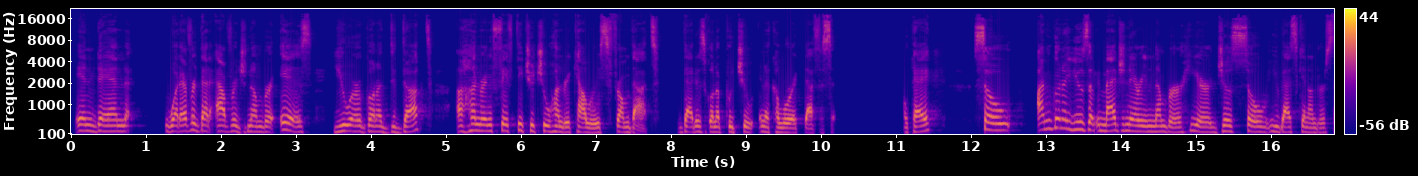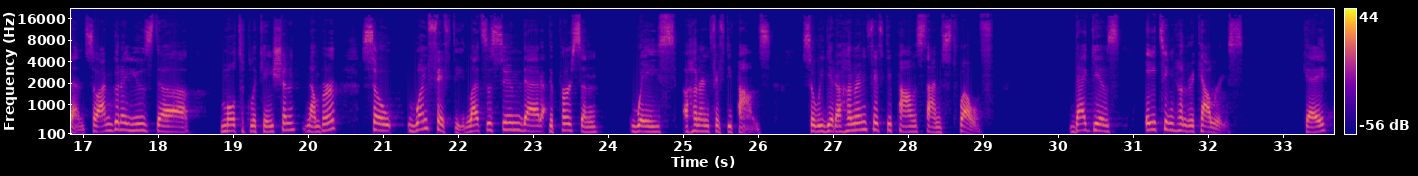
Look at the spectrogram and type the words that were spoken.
And then whatever that average number is, you are going to deduct 150 to 200 calories from that. That is going to put you in a caloric deficit. Okay. So I'm going to use an imaginary number here just so you guys can understand. So I'm going to use the multiplication number. So 150, let's assume that the person weighs 150 pounds. So we get 150 pounds times 12. That gives 1800 calories. Okay.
